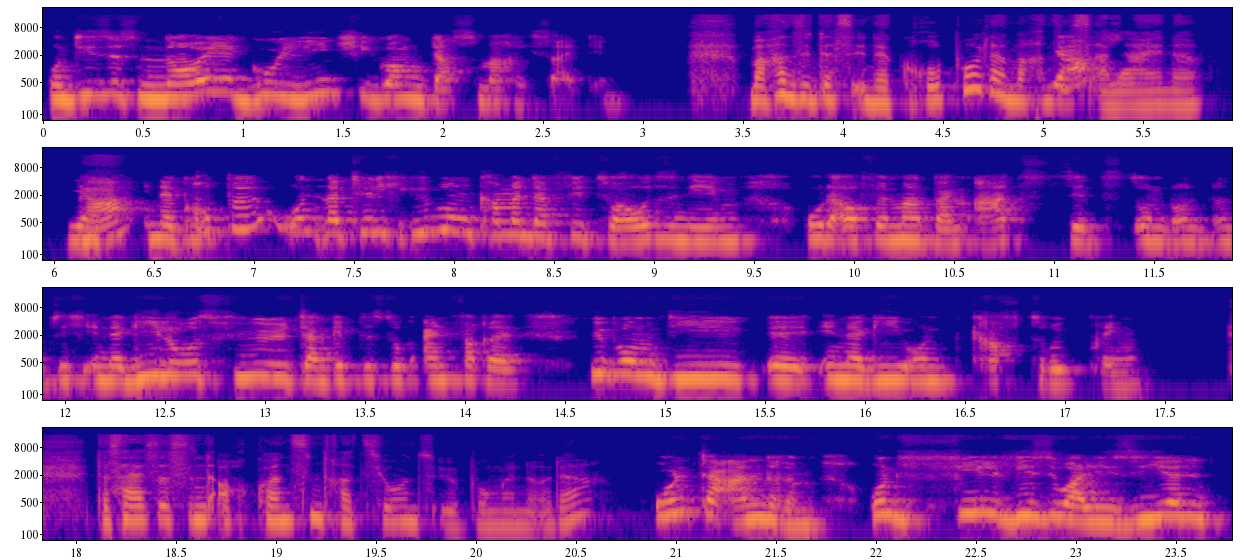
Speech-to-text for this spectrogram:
Und dieses neue Guilin Qigong, das mache ich seitdem. Machen Sie das in der Gruppe oder machen ja. Sie es alleine? Ja, in der Gruppe und natürlich Übungen kann man dafür zu Hause nehmen oder auch wenn man beim Arzt sitzt und, und, und sich energielos fühlt, dann gibt es so einfache Übungen, die äh, Energie und Kraft zurückbringen. Das heißt, es sind auch Konzentrationsübungen, oder? Unter anderem und viel visualisieren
